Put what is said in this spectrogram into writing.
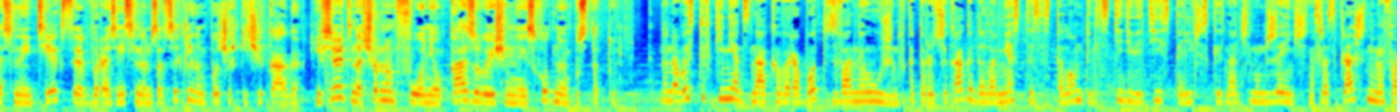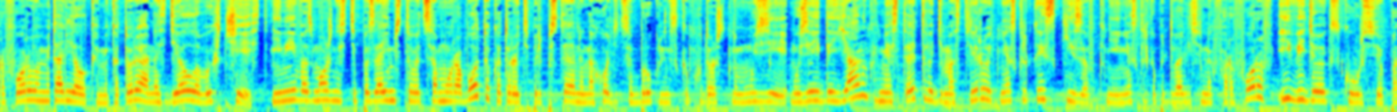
заклинательные тексты в выразительном зацикленном почерке Чикаго. И все это на черном фоне, указывающем на исходную пустоту. Но на выставке нет знаковой работы «Званый ужин», в которой Чикаго дала место за столом 39 исторически значимым женщинам с раскрашенными фарфоровыми тарелками, которые она сделала в их честь. Не имея возможности позаимствовать саму работу, которая теперь постоянно находится в Бруклинском художественном музее, музей Де Янг вместо этого демонстрирует несколько эскизов к ней, несколько предварительных фарфоров и видеоэкскурсию по,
